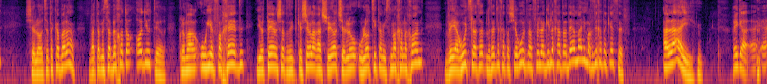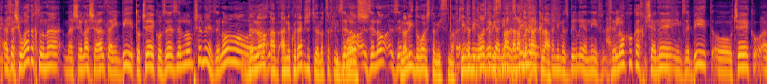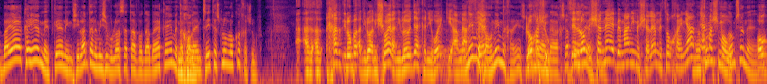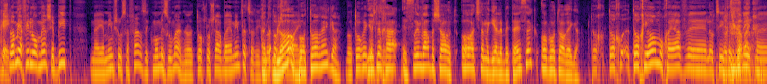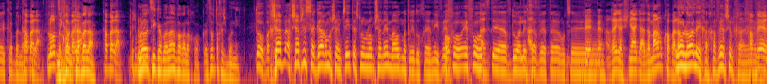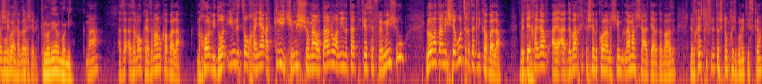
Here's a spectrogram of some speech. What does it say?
שלא הוצאת קבלה, ואתה מסבך אותו עוד יותר. כלומר, הוא יפחד יותר שאתה תתקשר לרשויות שהוא לא הוציא את המסמך הנכון, וירוץ לתת, לתת לך את השירות, ואפילו יגיד לך, אתה יודע מה, אני מחזיר לך את הכסף. עליי. רגע, אז השורה התחתונה מהשאלה שאלת אם ביט או צ'ק או זה, זה לא משנה, זה לא... ולא, זה- הנקודה היא פשוט שלא צריך זה לא, לדרוש. זה לא, זה... לא לדרוש את המסמך, כי אם אתה אני- תדרוש את רגע, אני המסמך, הלך מסביר לך הקלף. אני מסביר ליניב, זה אני- לא כל כך משנה אם זה ביט או צ'ק, או- הבעיה קיימת, כן? אם שילמת למישהו והוא לא עשה את העבודה, הבעיה קיימת, נכון. אבל האמצעי תשלום לא כל כך חשוב. אז, אז אחד, אני לא, אני לא, אני שואל, אני לא יודע, כי אני רואה, כי המאפיין... עונים לך, עונים לך, הנה, לא חשוב, זה לא יודע. משנה במה אני משלם לצורך העניין, נכון, אין משמעות. לא משנה. אוקיי. שלומי אפילו אומר שביט, מהימים שהוא ספר, זה כמו מזומן, זה תוך שלושה ארבעה ימים אתה צריך, לא אתה- תוך לא, שבועיים. באותו הרגע. באותו רגע. יש לך צריך. 24 שעות, או עד שאתה מגיע לבית העסק, או באותו הרגע. תוך- תוך- תוך יום הוא חייב אה, להוציא חשבונית קבלה. מהקבלה. קבלה. לא הוציא נכון, קבלה. קבלה. קבלה. לא חשבונית. הוציא קבלה, עבר על החוק. עזוב את החשבונית. טוב, עכשיו, עכשיו שסגרנו שהאמצעי תשלום לא משנה, מה עוד מטריד אותך, יניב? אוקיי. איפה, איפה עוד אז- אה, עבדו עליך אז- ואתה רוצה... ב- ב- רגע, שנייה, רגע, אז אמרנו קבלה. לא, לא עליך, חבר שלך. אה, חבר שלי, כמובן, חבר כן. שלי. פלוני אלמוני. מה? אז, אז אוקיי, אז אמרנו קבלה. נכון? לדרוש, אם לצורך העניין, הכלי שמישהו שומע אותנו, אני נתתי כסף למישהו, לא נתן לי שירות, צריך לתת לי קבלה. ודרך אגב, ה- הדבר הכי קשה לכל האנשים, למה שאלתי על הדבר הזה? לבקש לפני תשלום חשבונית עסקה?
